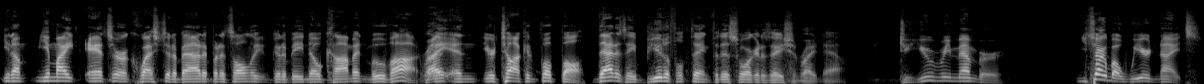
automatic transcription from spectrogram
you know, you might answer a question about it, but it's only going to be no comment, move on, right? right? And you're talking football. That is a beautiful thing for this organization right now. Do you remember? You talk about weird nights.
